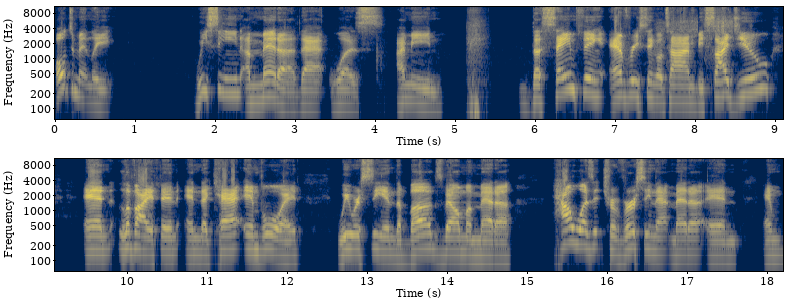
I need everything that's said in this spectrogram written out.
ultimately, we seen a meta that was, I mean, the same thing every single time. Besides you and Leviathan and the Cat and Void, we were seeing the Bugs Velma meta. How was it traversing that meta and and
